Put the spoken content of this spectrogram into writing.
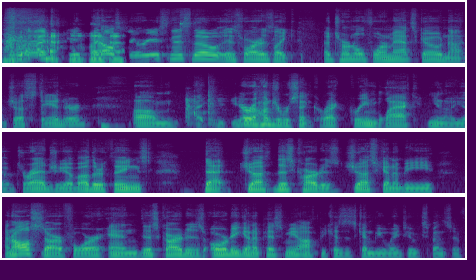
But I- in, in all seriousness, though, as far as like eternal formats go, not just standard, um, you're 100 percent correct. Green, black, you know, you have dredge, you have other things that just this card is just going to be an all star for, and this card is already going to piss me off because it's going to be way too expensive.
